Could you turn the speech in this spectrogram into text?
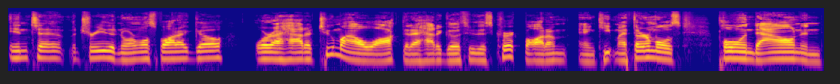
into a tree, the normal spot I'd go, or I had a two mile walk that I had to go through this creek bottom and keep my thermals pulling down and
